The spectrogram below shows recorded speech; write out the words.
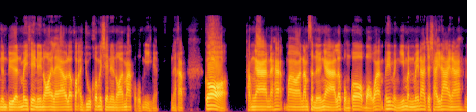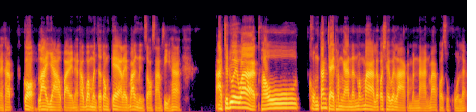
เงินเดือนไม่ใช่น้อยๆแล้ว แล้วก็อายุก็ไม่ใช่น้อยๆมากกว่าผมอีกเนี่ยนะครับ ก็ทำงานนะฮะมานำเสนองานแล้วผมก็บอกว่าเฮ้ยอย่างนี้มันไม่น่าจะใช้ได้นะนะครับ ก็ไล่ยาวไปนะครับ ว่ามันจะต้องแก้อะไรบ้างหนึ่งสองสามสี่ห้าอาจจะด้วยว่าเขา คงตั้งใจทำงานนั้นมาก ๆ แล้วก็ใช้เวลากับมันนานมากพอสมควรแล้ว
